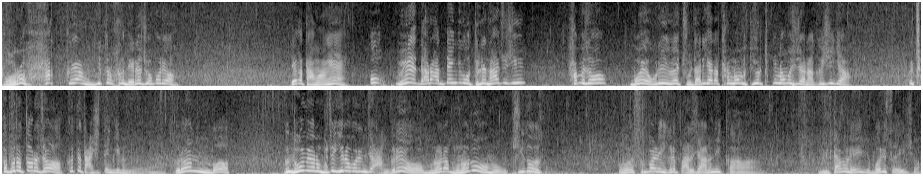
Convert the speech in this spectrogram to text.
도로 확 그냥 밑으로 확 내려줘 버려. 얘가 당황해. 어? 왜 나를 안 땡기고 들려 놔주지? 하면서 뭐야 우리 왜 줄다리기 하다 탁 넘으면 뒤로 탁 넘어지잖아. 그 시기야. 그 첫부터 떨어져. 그때 다시 땡기는 거예요. 예. 그런 뭐 그 놓으면 무조건 잃어버리는지 안 그래요. 문어라 문어도 뭐 쥐도 뭐 순발력이 그래 빠르지 않으니까. 밀당을 해야죠. 머리 써야죠.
